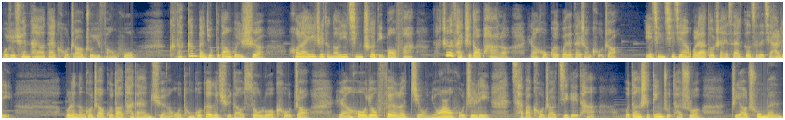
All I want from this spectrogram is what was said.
我就劝他要戴口罩，注意防护。可他根本就不当回事。后来一直等到疫情彻底爆发，他这才知道怕了，然后乖乖的戴上口罩。疫情期间，我俩都宅在各自的家里。为了能够照顾到他的安全，我通过各个渠道搜罗口罩，然后又费了九牛二虎之力才把口罩寄给他。我当时叮嘱他说，只要出门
